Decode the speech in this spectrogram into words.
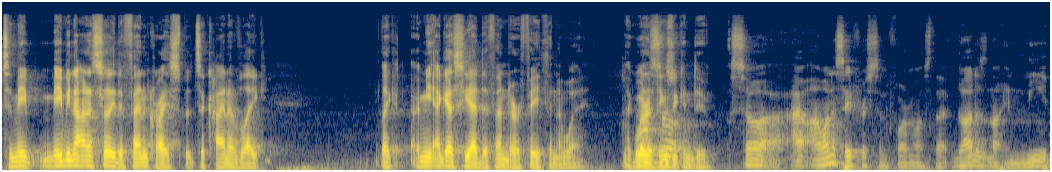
to maybe maybe not necessarily defend Christ, but to kind of like, like I mean, I guess yeah, defend our faith in a way. Like, what Well, are things we can do? So I, I want to say first and foremost that God is not in need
